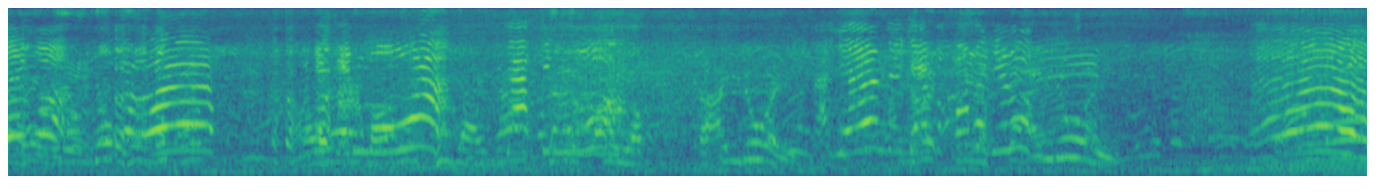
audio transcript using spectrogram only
ยายก่อนอยากกินหมูอะอยากกินหมูเสียบไกลด้วยใจเย็นใจเย็นขอไปดิลูไกกลด้วย เออ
